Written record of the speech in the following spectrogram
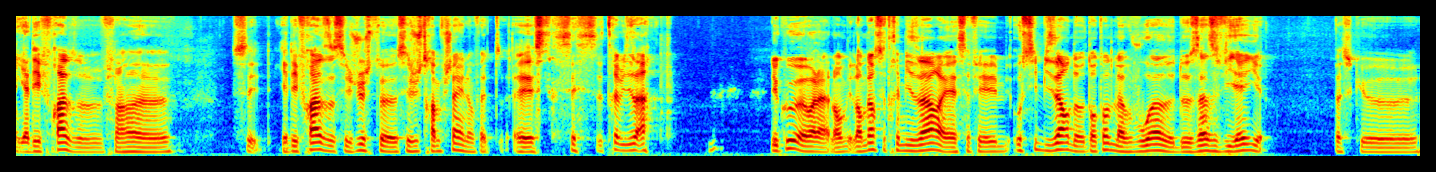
Il y a des phrases, enfin. il y a des phrases, c'est juste, c'est juste Rammstein en fait. C'est très bizarre. Du coup, euh, voilà, l'ambi- l'ambiance est très bizarre et ça fait aussi bizarre de- d'entendre la voix de Zaz vieille parce que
